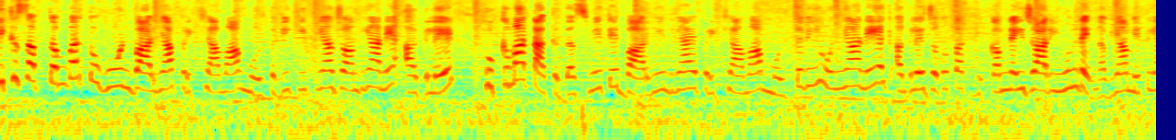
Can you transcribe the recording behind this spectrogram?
1 ਸਤੰਬਰ ਤੋਂ ਹੋਣ ਵਾਲੀਆਂ ਪ੍ਰੀਖਿਆਵਾਂ ਮੁਲਤਵੀ ਕੀਤੀਆਂ ਜਾਂਦੀਆਂ ਨੇ। ਅਗਲੇ ਹੁਕਮਾਂ ਤੱਕ 10ਵੀਂ ਤੇ 12ਵੀਂ ਦੀਆਂ ਇਹ ਪ੍ਰੀਖਿਆਵਾਂ ਮੁਲਤਵੀ ਹੋਈਆਂ ਨੇ। ਅਗਲੇ ਜਦੋਂ ਤੱਕ ਹੁਕਮ ਨਹੀਂ ਜਾਰੀ ਹੁੰਦੇ, ਨਵੀਆਂ ਮਿਤੀਆਂ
